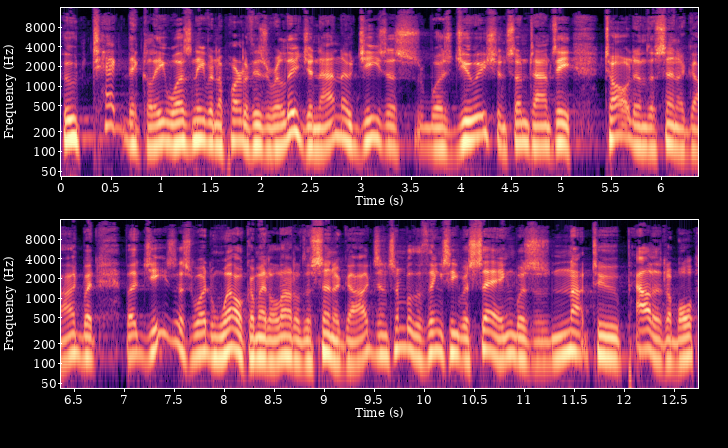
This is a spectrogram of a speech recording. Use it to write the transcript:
who technically wasn't even a part of his religion. I know Jesus was Jewish and sometimes he taught in the synagogue, but, but Jesus wasn't welcome at a lot of the synagogues, and some of the things he was saying was not too palatable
